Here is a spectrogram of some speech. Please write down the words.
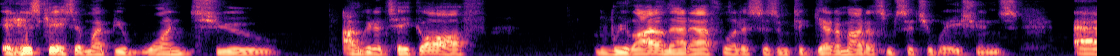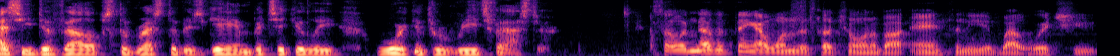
In his case, it might be one, two. I'm going to take off, rely on that athleticism to get him out of some situations as he develops the rest of his game, particularly working through reads faster. So another thing I wanted to touch on about Anthony, about which you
